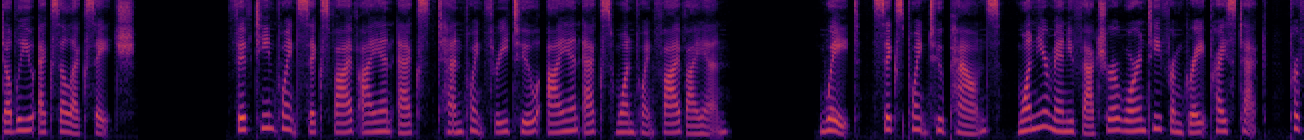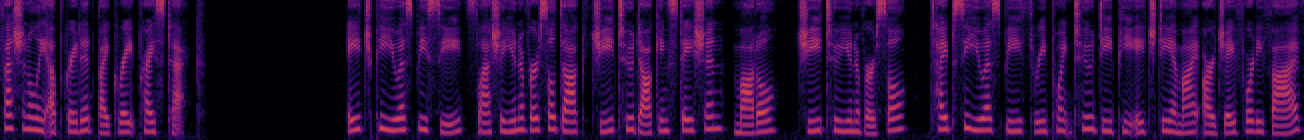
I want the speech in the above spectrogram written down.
WXLXH. 15.65 INX 10.32 INX 1.5 IN. Weight 6.2 pounds, 1 year manufacturer warranty from Great Price Tech, professionally upgraded by Great Price Tech. HP USB-C slash a universal dock G2 docking station, model, G2 universal, Type-C USB 3.2 DP HDMI RJ45,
